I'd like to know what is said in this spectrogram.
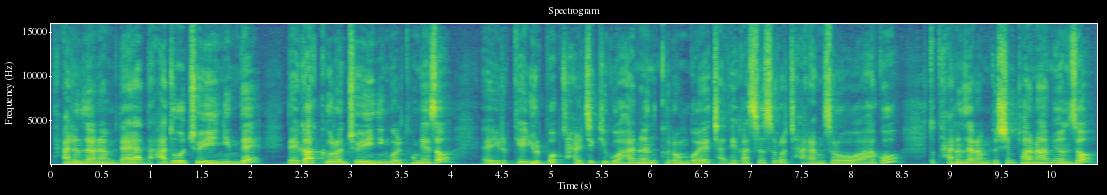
다른 사람, 내, 나도 죄인인데 내가 그런 죄인인 걸 통해서 이렇게 율법 잘 지키고 하는 그런 거에 내가 스스로 자랑스러워하고 또 다른 사람도 심판하면서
